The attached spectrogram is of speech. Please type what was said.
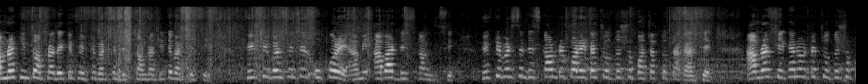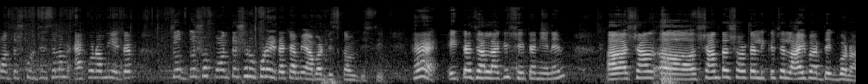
আমরা কিন্তু আপনাদেরকে ফিফটি পার্সেন্ট ডিসকাউন্টটা দিতে পারতেছি। ফিফটি পার্সেন্টের উপরে আমি আবার ডিসকাউন্ট দিচ্ছি ফিফটি পার্সেন্ট ডিসকাউন্টের পরে এটা চোদ্দশো পঁচাত্তর টাকা আছে। আমরা সেখানে ওটা চোদ্দশো পঞ্চাশ করে দিয়েছিলাম। এখন আমি এটার চোদ্দশো পঞ্চাশের উপরে এটাকে আমি আবার ডিসকাউন্ট দিচ্ছি হ্যাঁ এটা যা লাগে সেটা নিয়ে নেন। শান্তা সরকার লিখেছে লাইভ আর দেখব না।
